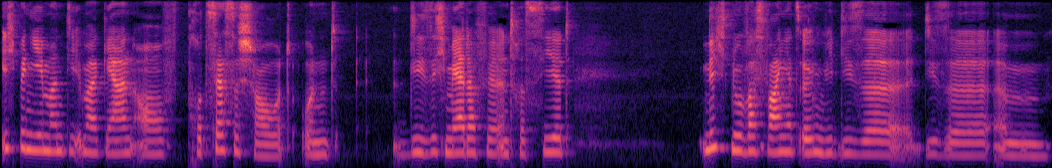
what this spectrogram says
ich bin jemand, die immer gern auf Prozesse schaut und die sich mehr dafür interessiert, nicht nur, was waren jetzt irgendwie diese, diese ähm,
